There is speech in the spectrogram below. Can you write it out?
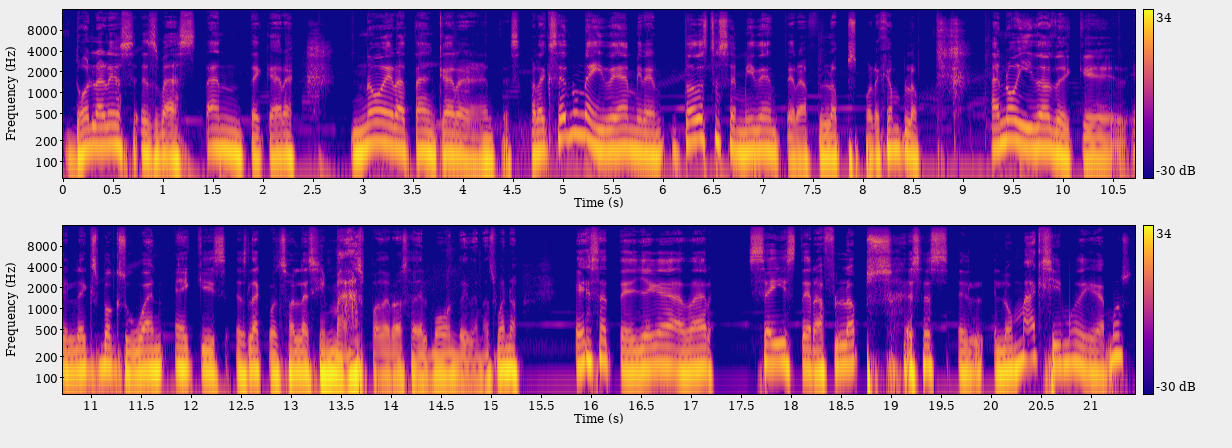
dólares. Es bastante cara no era tan cara antes. Para que se den una idea, miren, todo esto se mide en teraflops. Por ejemplo, han oído de que el Xbox One X es la consola así más poderosa del mundo y demás. Bueno, esa te llega a dar 6 teraflops, ese es lo máximo, digamos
